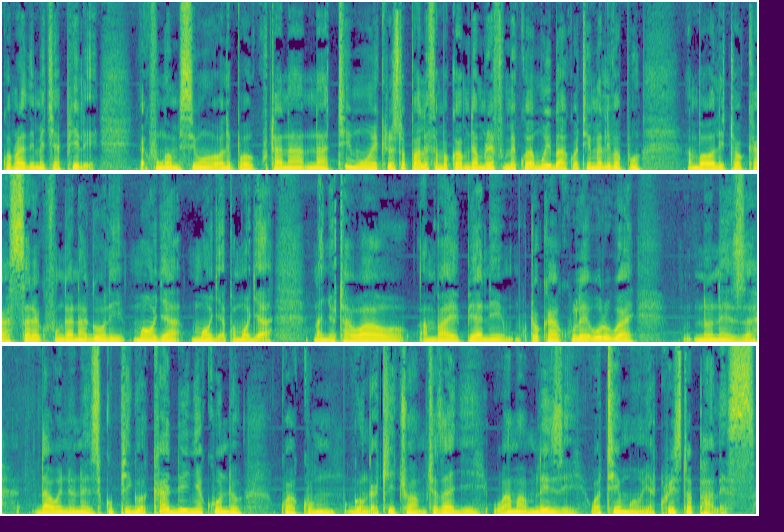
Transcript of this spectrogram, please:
kwa mradhi, mechi ya pili ya kufungua msimu walipokutana na timu ya Crystal Palace ambao kwa muda mrefu imekuwa mwiba kwa timu ya Liverpool ambao walitoka sare ya kufungana goli moja moja pamoja na nyota wao ambaye pia ni kutoka kule Uruguay Nunes, Darwin Nunes kupigwa kadi nyekundu kwa kumgonga kichwa mchezaji ama mlinzi wa timu ya Crystal Palace.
